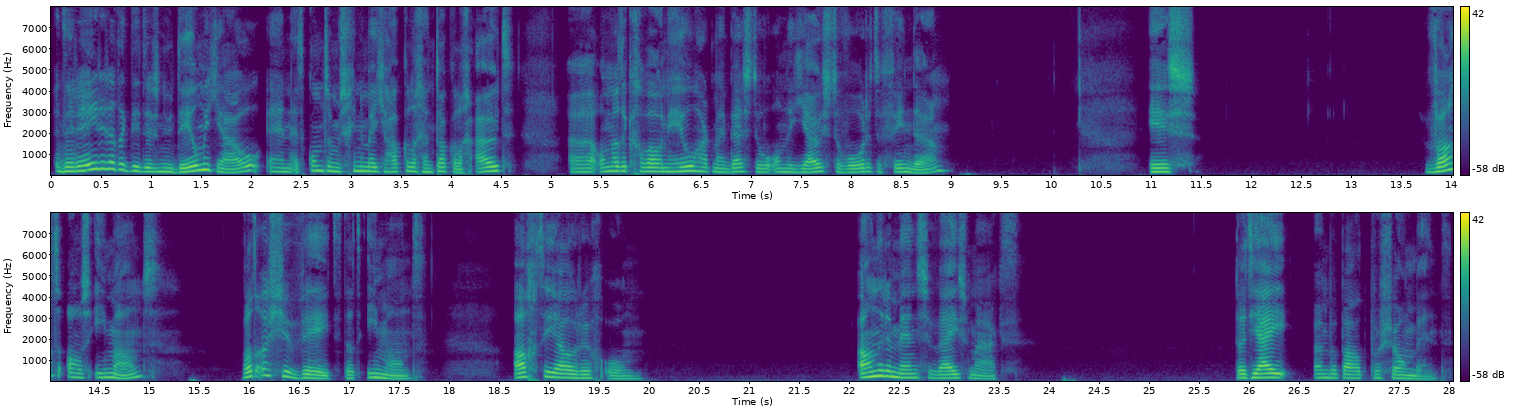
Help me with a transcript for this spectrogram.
de reden dat ik dit dus nu deel met jou, en het komt er misschien een beetje hakkelig en takkelig uit, uh, omdat ik gewoon heel hard mijn best doe om de juiste woorden te vinden is wat als iemand, wat als je weet dat iemand achter jouw rug om andere mensen wijs maakt dat jij een bepaald persoon bent.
